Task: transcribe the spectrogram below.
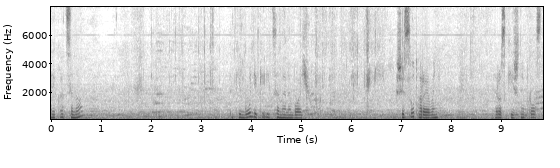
А яка ціна? Такі бодіки і ціни не бачу. 600 гривень. Розкішний просто.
